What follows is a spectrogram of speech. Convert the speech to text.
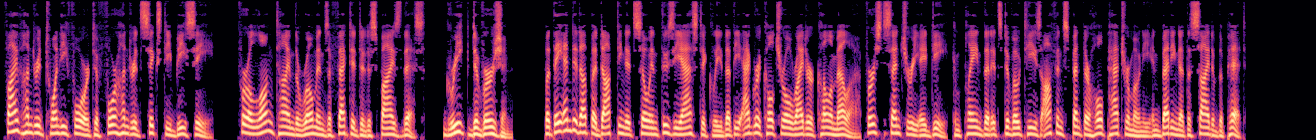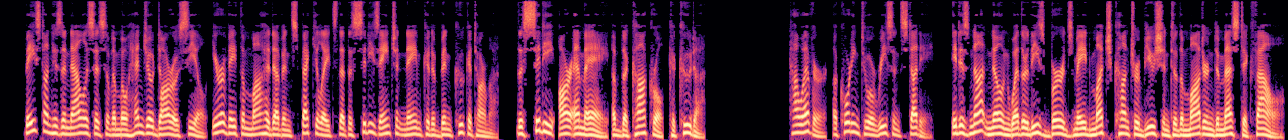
524 to 460 BC. For a long time the Romans affected to despise this Greek diversion but they ended up adopting it so enthusiastically that the agricultural writer Columella 1st century AD complained that its devotees often spent their whole patrimony in betting at the side of the pit. Based on his analysis of a Mohenjo-Daro seal, Iravatham Mahadevan speculates that the city's ancient name could have been Kukkutarma, the city of the cockerel. However, according to a recent study, it is not known whether these birds made much contribution to the modern domestic fowl.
